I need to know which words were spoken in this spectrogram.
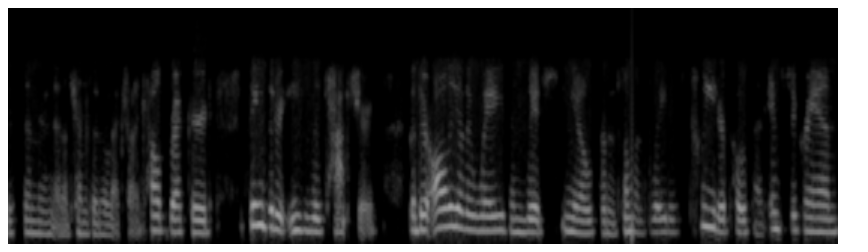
system in, in terms of electronic health record, things that are easily captured. But there are all the other ways in which, you know, from someone's latest tweet or post on Instagram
